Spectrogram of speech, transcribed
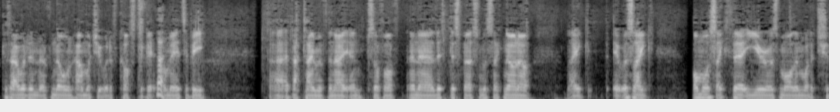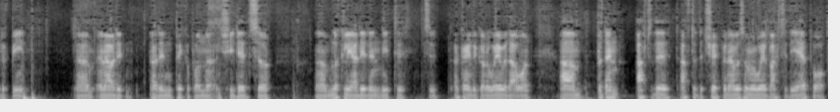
because I wouldn't have known how much it would have cost to get from A to B uh, at that time of the night and so forth. And uh, this this person was like, no, no, like it was like almost like thirty euros more than what it should have been, um, and I didn't I didn't pick up on that, and she did. So um, luckily, I didn't need to. To I kind of got away with that one. Um, but then after the after the trip, and I was on my way back to the airport.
